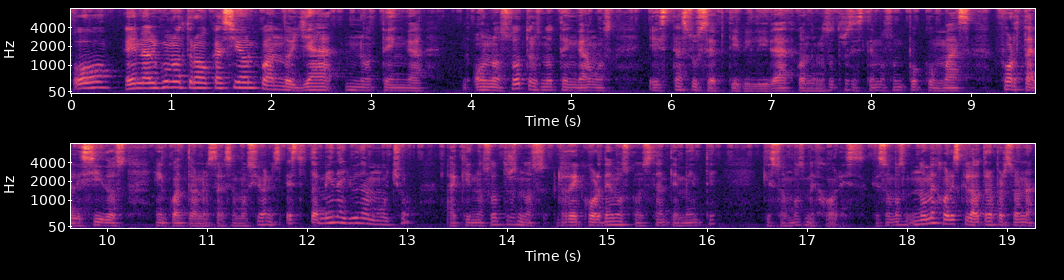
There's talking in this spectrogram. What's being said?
o en alguna otra ocasión cuando ya no tenga o nosotros no tengamos esta susceptibilidad, cuando nosotros estemos un poco más fortalecidos en cuanto a nuestras emociones. Esto también ayuda mucho a que nosotros nos recordemos constantemente que somos mejores, que somos no mejores que la otra persona,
